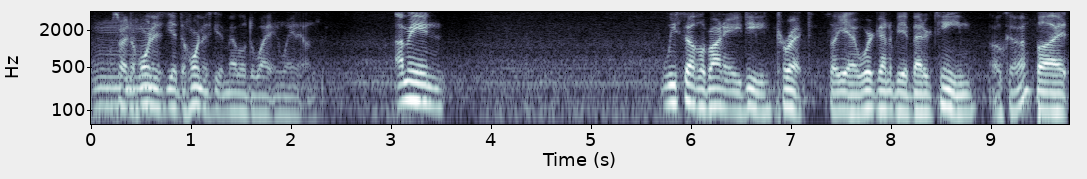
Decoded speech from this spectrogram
I'm Sorry, the Mm, Hornets. Yeah, the Hornets get Melo, Dwight, and Wayne Ellington. I mean, we still have LeBron and AD, Correct. so yeah, we're going to be a better team. Okay. But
